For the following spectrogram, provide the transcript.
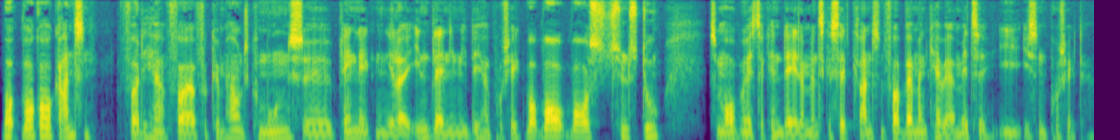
Hvor, hvor går grænsen? For det her, for, for Københavns Kommunes øh, planlægning eller indblanding i det her projekt. Hvor, hvor, hvor synes du som overborgmesterkandidat, at man skal sætte grænsen for, hvad man kan være med til i, i sådan et projekt her?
